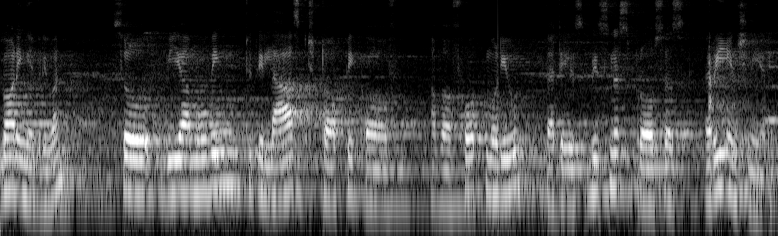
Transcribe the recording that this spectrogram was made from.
morning, everyone. So, we are moving to the last topic of our fourth module that is business process re-engineering.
